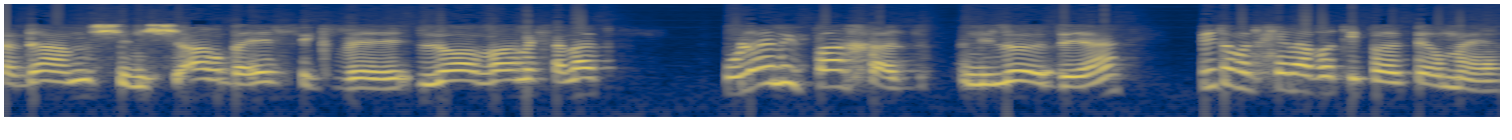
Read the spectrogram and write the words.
אדם שנשאר בעסק ולא עבר לחל"ת, אולי מפחד, אני לא יודע, פתאום התחיל לעבוד טיפה יותר מהר.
